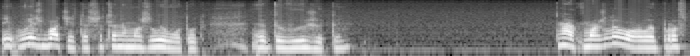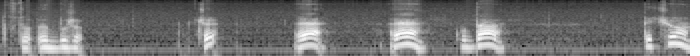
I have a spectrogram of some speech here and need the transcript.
ви ж бачите, що це неможливо тут е, вижити. Як можливо, але просто е, дуже. Чи? Е? Е, куди? Ти чо?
